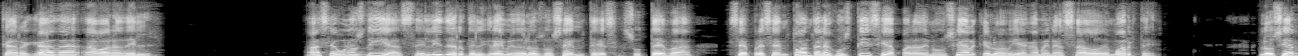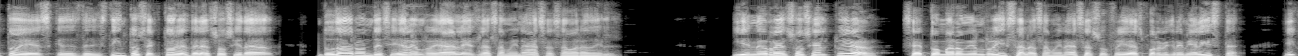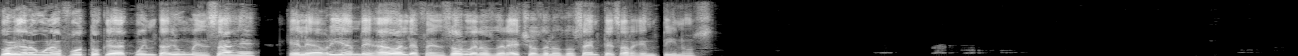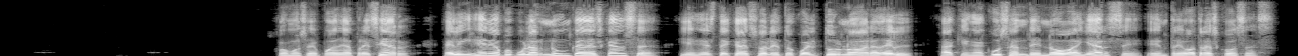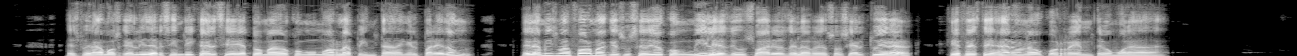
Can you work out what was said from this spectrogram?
Cargada a Baradel. Hace unos días, el líder del gremio de los docentes, Suteva, se presentó ante la justicia para denunciar que lo habían amenazado de muerte. Lo cierto es que desde distintos sectores de la sociedad dudaron de si eran reales las amenazas a Baradel. Y en la red social Twitter se tomaron en risa las amenazas sufridas por el gremialista y colgaron una foto que da cuenta de un mensaje que le habrían dejado al defensor de los derechos de los docentes argentinos. Como se puede apreciar, el ingenio popular nunca descansa, y en este caso le tocó el turno a Baradel, a quien acusan de no bañarse, entre otras cosas. Esperamos que el líder sindical se haya tomado con humor la pintada en el paredón, de la misma forma que sucedió con miles de usuarios de la red social Twitter, que festejaron la ocurrente humorada.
